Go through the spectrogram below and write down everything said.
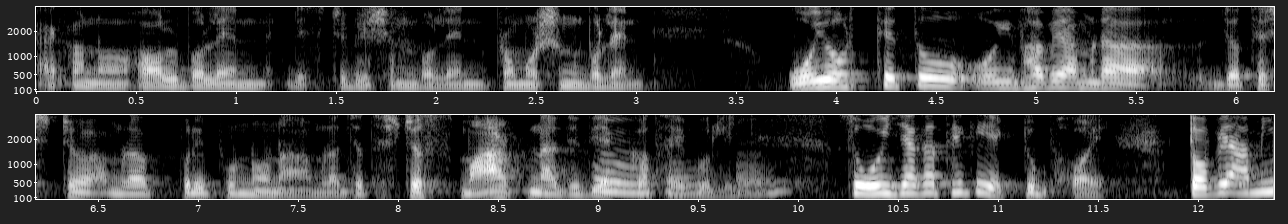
এখনও হল বলেন ডিস্ট্রিবিউশন বলেন প্রমোশন বলেন ওই অর্থে তো ওইভাবে আমরা যথেষ্ট আমরা পরিপূর্ণ না আমরা যথেষ্ট স্মার্ট না যদি এক কথাই বলি। সো ওই জায়গা থেকে একটু ভয়। তবে আমি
